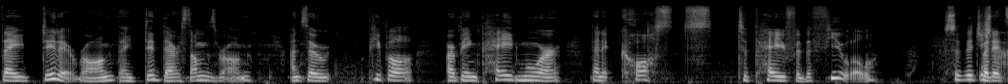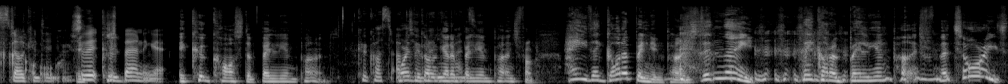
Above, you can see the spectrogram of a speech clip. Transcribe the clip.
they did it wrong. They did their sums wrong, and so people are being paid more than it costs to pay for the fuel. So they're just. but it's still continuing. So they're It just burning it. It could cost a billion pounds. Could cost Where are they going to get a billion pounds from? Hey, they got a billion pounds, didn't they? they got a billion pounds from the Tories.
